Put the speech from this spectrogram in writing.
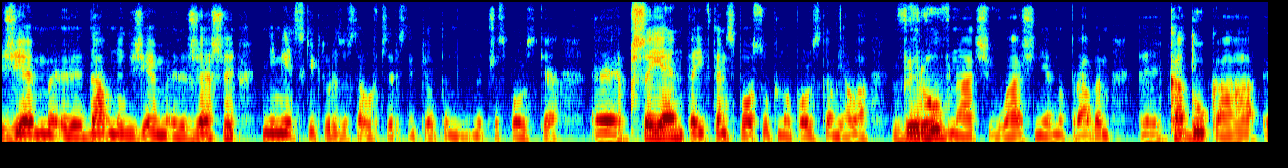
ziem, dawnych ziem Rzeszy Niemieckiej, które zostały w 1945 przez Polskę E, przejęte i w ten sposób no, Polska miała wyrównać właśnie no, prawem e, kaduka e,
